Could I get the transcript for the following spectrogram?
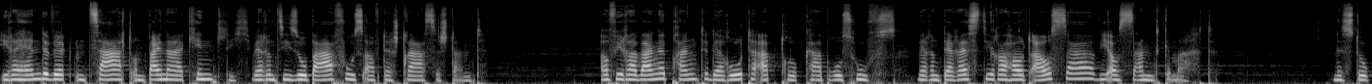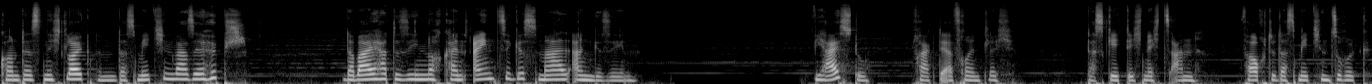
Ihre Hände wirkten zart und beinahe kindlich, während sie so barfuß auf der Straße stand. Auf ihrer Wange prangte der rote Abdruck Cabros Hufs, während der Rest ihrer Haut aussah wie aus Sand gemacht. Nisto konnte es nicht leugnen, das Mädchen war sehr hübsch, Dabei hatte sie ihn noch kein einziges Mal angesehen. Wie heißt du? fragte er freundlich. Das geht dich nichts an, fauchte das Mädchen zurück.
